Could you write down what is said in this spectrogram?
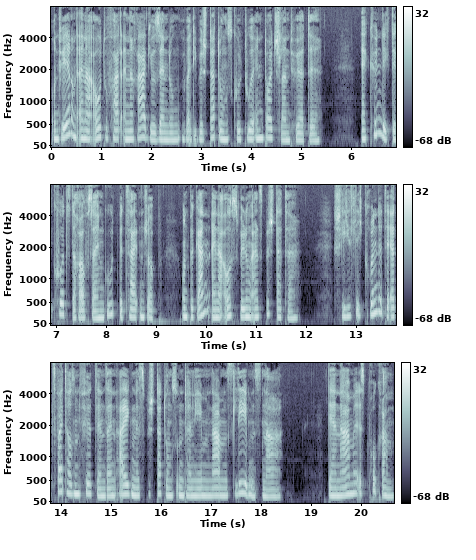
und während einer Autofahrt eine Radiosendung über die Bestattungskultur in Deutschland hörte. Er kündigte kurz darauf seinen gut bezahlten Job und begann eine Ausbildung als Bestatter. Schließlich gründete er 2014 sein eigenes Bestattungsunternehmen namens Lebensnah. Der Name ist Programm,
